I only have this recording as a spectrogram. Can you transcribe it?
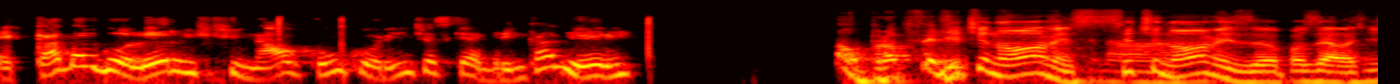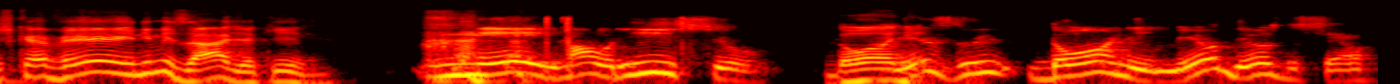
é cada goleiro em final com o Corinthians que é brincadeira, hein? Não, o próprio Felipe. Cite nomes, cite nomes, Pozela. A gente quer ver inimizade aqui. Ney, Maurício. Doni. Jesus, Doni, meu Deus do céu.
